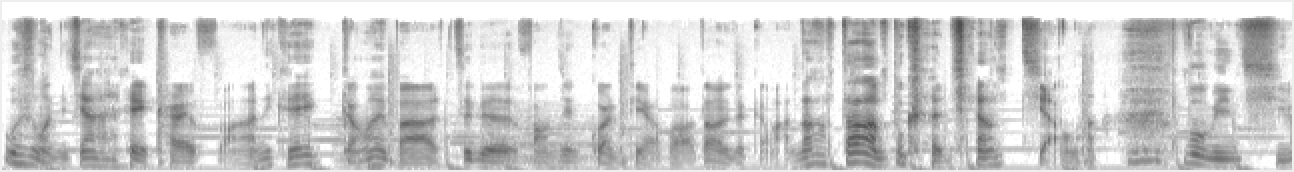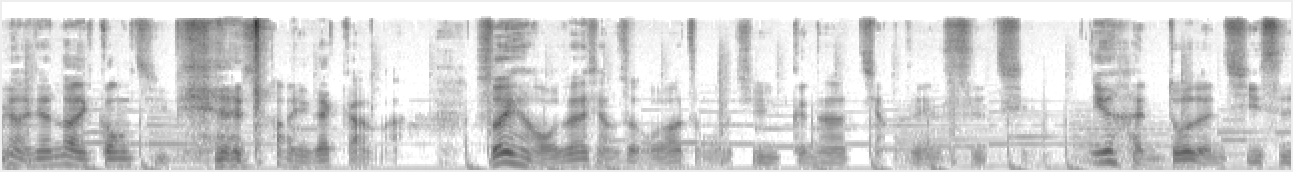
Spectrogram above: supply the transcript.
为什么你这样还可以开房啊？你可以赶快把这个房间关掉，好不好？到底在干嘛？那当然不可能这样讲嘛，莫名其妙，好像乱攻击别人，到底在干嘛？所以我在想说，我要怎么去跟他讲这件事情？因为很多人其实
